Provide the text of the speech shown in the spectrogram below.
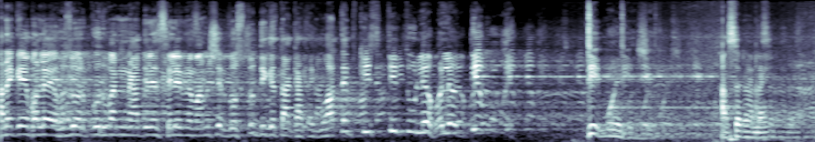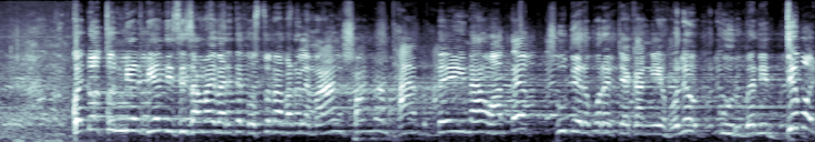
অনেকে বলে, হুজুর, কুরবানি না দিলে ছেলে মেয়ে মানুষের গোস্তুর দিকে তাকা থাকবে। হাতে কিস্তি তুলে হলেও আছে না নাই? মেয়ের বিয়ে দিছি, জামাই বাড়িতে গোস্ত না পাঠালে মান সম্মান থাকবেই না হাতে সুদের উপরে টাকা নিয়ে হলেও কুরবানি দেবই।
